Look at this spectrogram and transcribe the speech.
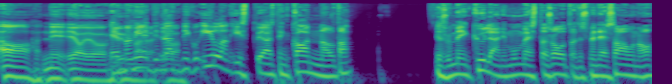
Ah, niin, joo, joo. Ja mä mietin joo. näitä niin illan istujaisten kannalta, jos mä menen kylään, niin mun mielestä olisi outoa, että jos menee saunoon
